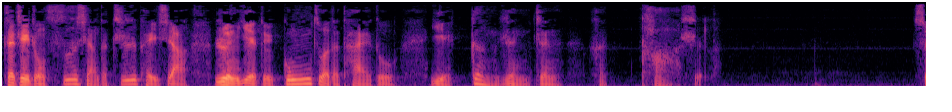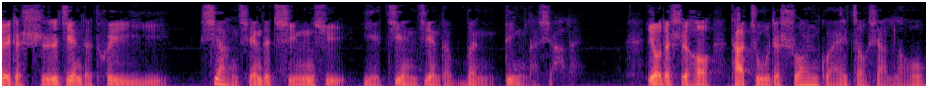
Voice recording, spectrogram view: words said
在这种思想的支配下，润叶对工作的态度也更认真踏实了。随着时间的推移，向前的情绪也渐渐的稳定了下来。有的时候，他拄着双拐走下楼，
